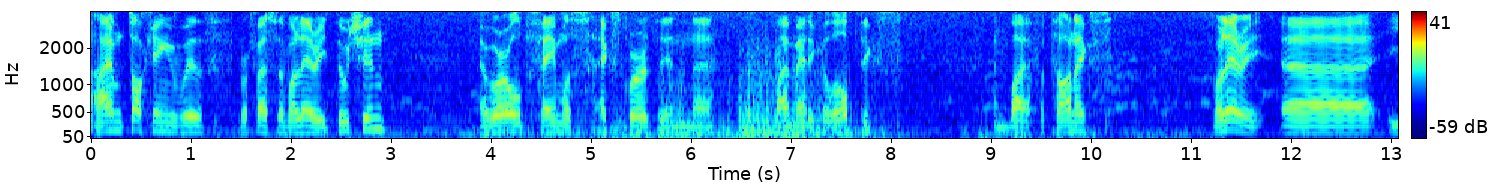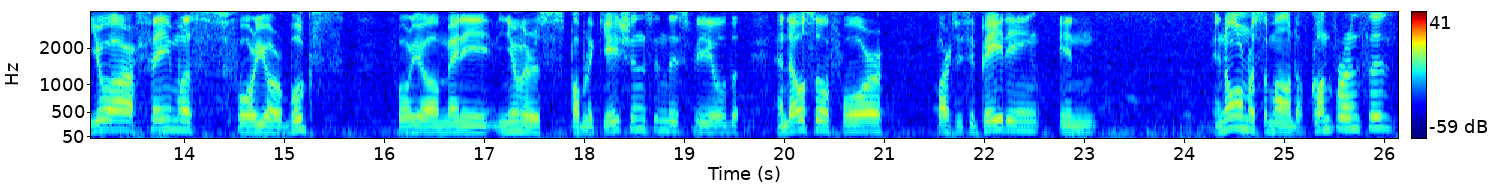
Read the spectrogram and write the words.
I'm talking with Professor Valery Tuchin, a world famous expert in uh, biomedical optics and biophotonics. Valery, uh, you are famous for your books, for your many numerous publications in this field, and also for participating in enormous amount of conferences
